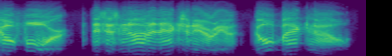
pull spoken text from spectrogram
Tango 4. This is not an action area. Go back now.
